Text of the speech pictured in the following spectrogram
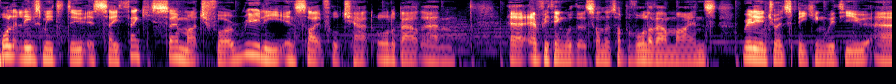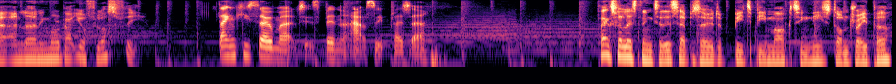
All it leaves me to do is say thank you so much for a really insightful chat, all about um, uh, everything that's on the top of all of our minds. Really enjoyed speaking with you uh, and learning more about your philosophy. Thank you so much. It's been an absolute pleasure. Thanks for listening to this episode of B2B Marketing Needs Don Draper.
